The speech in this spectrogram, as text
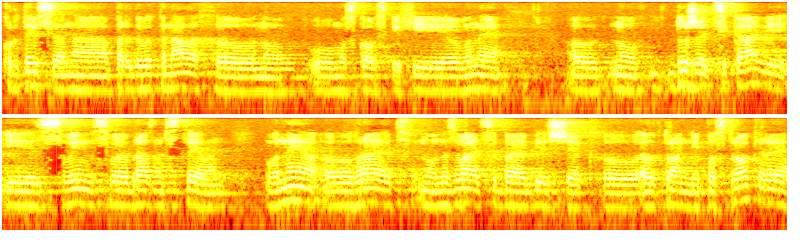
крутився на передових каналах ну, у московських, і вони ну, дуже цікаві і своїм своєобразним стилем. Вони е, грають, ну, називають себе більш як е, електронні построкери,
